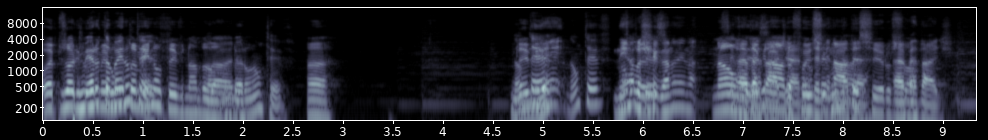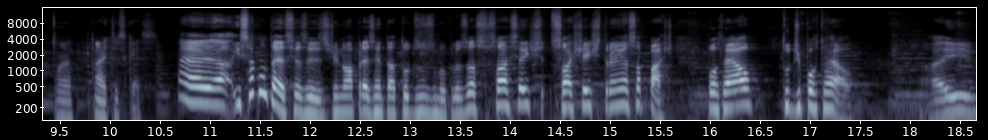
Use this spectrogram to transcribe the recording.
o episódio primeiro número também um não também teve. não teve nada Não, da o área. número um não teve. É. Não Teve? teve, não teve. Nem não ela teve. chegando nem na... Não, não é teve verdade, nada. é, foi o segundo nada, e é. terceiro É só. verdade. É. Ah, então esquece. É, isso acontece às vezes, de não apresentar todos os núcleos. Eu só achei, só achei estranho essa parte. Porto Real, tudo de Porto Real. Aí,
